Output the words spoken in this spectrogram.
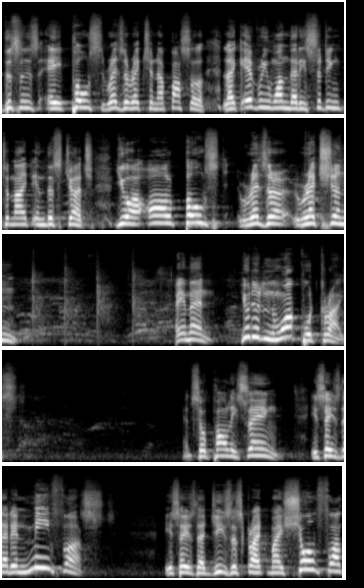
This is a post resurrection apostle, like everyone that is sitting tonight in this church. You are all post resurrection. Amen. You didn't walk with Christ. And so Paul is saying, he says that in me first, he says that Jesus Christ might show forth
